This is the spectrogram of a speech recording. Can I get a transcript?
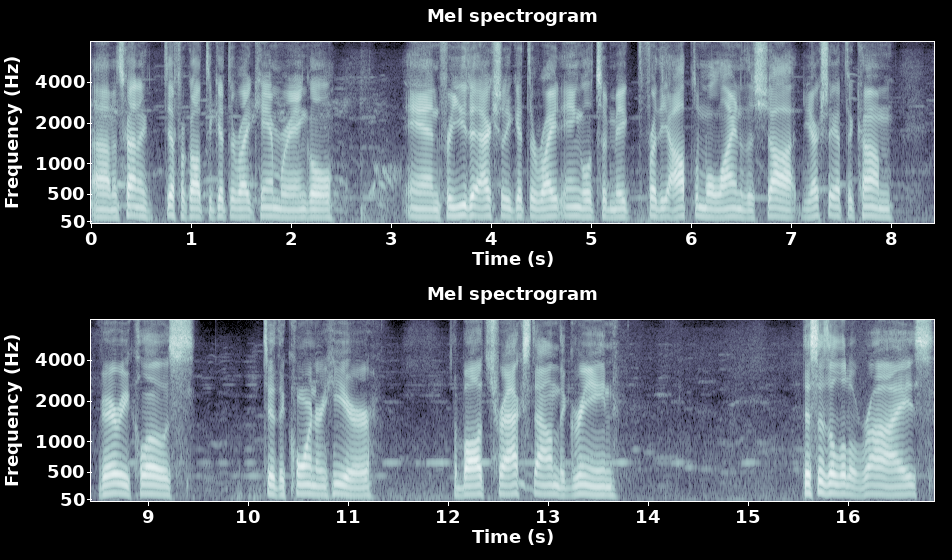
um, it's kind of difficult to get the right camera angle and for you to actually get the right angle to make for the optimal line of the shot, you actually have to come very close to the corner here. The ball tracks down the green. This is a little rise.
